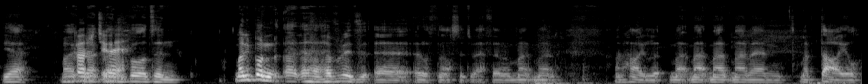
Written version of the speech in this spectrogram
Ie, mae'n yeah. bod yn Mae wedi bod yn uh, hyfryd uh, yr wythnos y diwethaf. Mae'r ma, ma, ma hael, mae'r ma, ma, ma, ma, ma dail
